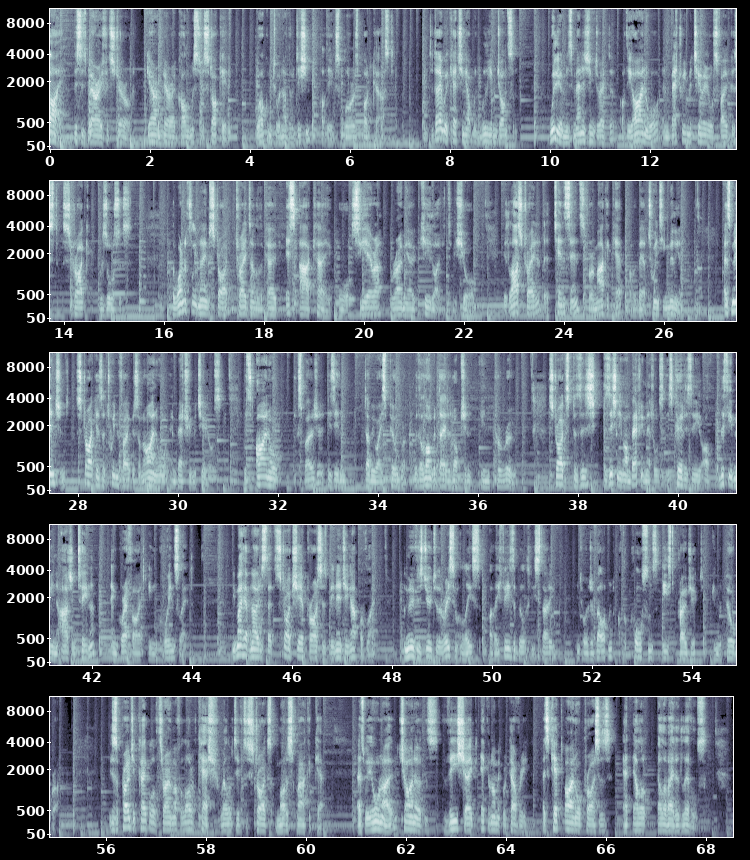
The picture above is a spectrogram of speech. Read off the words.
Hi, this is Barry Fitzgerald, Garimpeiro columnist for Stockhead. Welcome to another edition of the Explorers Podcast. Today we're catching up with William Johnson. William is Managing Director of the iron ore and battery materials focused Strike Resources. The wonderfully named Strike trades under the code SRK or Sierra Romeo Kilo to be sure. It last traded at 10 cents for a market cap of about 20 million. As mentioned, Strike has a twin focus on iron ore and battery materials. Its iron ore exposure is in WA's Pilbara, with a longer dated option in Peru. Strike's position, positioning on battery metals is courtesy of lithium in Argentina and graphite in Queensland. You may have noticed that Strike share price has been edging up of late. The move is due to the recent release of a feasibility study into a development of the Paulsens East project in the Pilbara. It is a project capable of throwing off a lot of cash relative to Strike's modest market cap. As we all know, China's V shaped economic recovery has kept iron ore prices at ele- elevated levels.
